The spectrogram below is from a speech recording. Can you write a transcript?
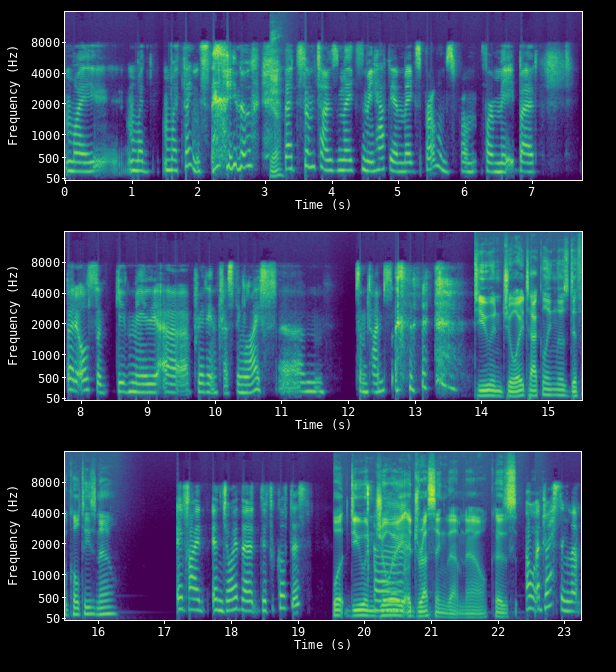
my my my things you know yeah. that sometimes makes me happy and makes problems from for me but but it also give me a pretty interesting life um, sometimes. Do you enjoy tackling those difficulties now? If I enjoy the difficulties? Well, do you enjoy uh, addressing them now? Because oh, addressing them.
